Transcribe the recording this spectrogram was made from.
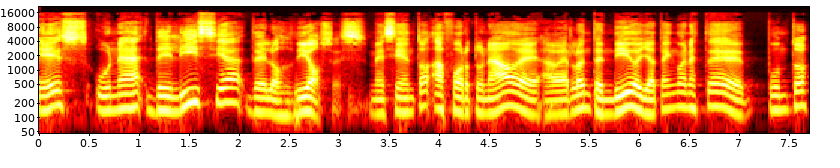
es una delicia de los dioses. Me siento afortunado de haberlo entendido. Ya tengo en este punto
